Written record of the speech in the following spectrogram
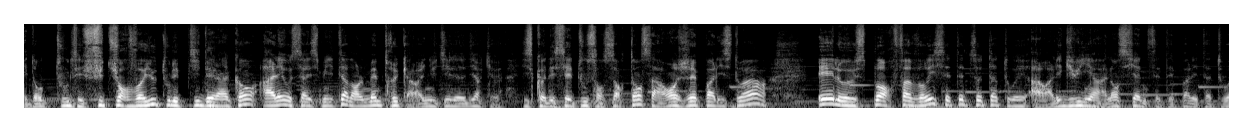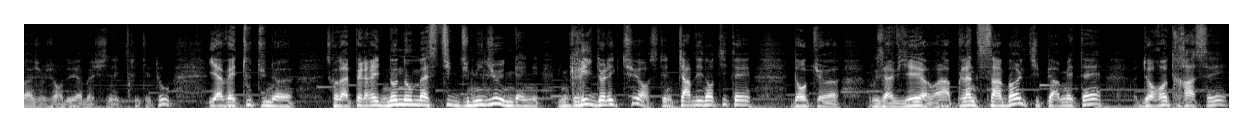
Et donc tous ces futurs voyous, tous les petits délinquants allaient au service militaire dans le même truc. Alors inutile de dire qu'ils se connaissaient tous en sortant, ça arrangeait pas l'histoire. Et le sport favori, c'était de se tatouer. Alors à l'aiguille, hein, à l'ancienne, c'était pas les tatouages aujourd'hui à machine électrique et tout. Il y avait toute une, ce qu'on appellerait une onomastique du milieu, une grille de lecture. C'était une carte d'identité. Donc euh, vous aviez euh, voilà plein de symboles qui permettaient de retracer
